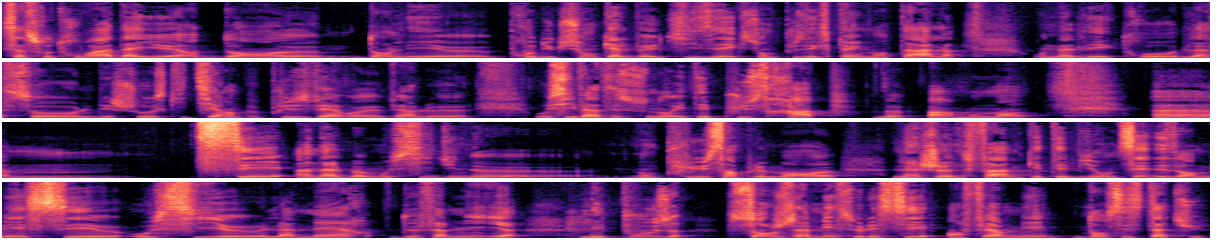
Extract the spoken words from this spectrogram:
Ça se retrouvera d'ailleurs dans, euh, dans les euh, productions qu'elle va utiliser, qui sont plus expérimentales. On a de l'électro, de la soul, des choses qui tirent un peu plus vers, vers le, aussi vers des sonorités plus rap par moment. C'est un album aussi d'une euh, non plus simplement euh, la jeune femme qui était Beyoncé, désormais c'est euh, aussi la mère de famille, l'épouse, sans jamais se laisser enfermer dans ses statuts.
